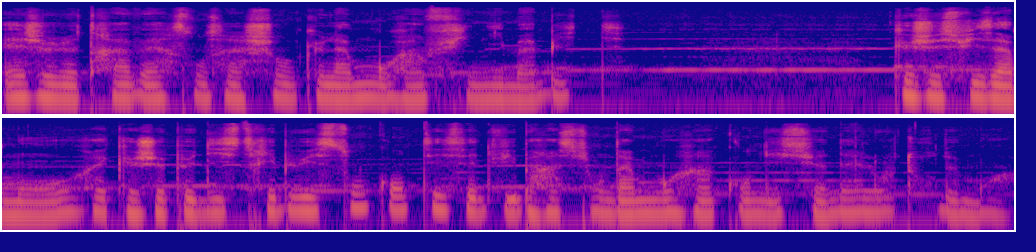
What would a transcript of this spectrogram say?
et je le traverse en sachant que l'amour infini m'habite, que je suis amour et que je peux distribuer sans compter cette vibration d'amour inconditionnel autour de moi.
